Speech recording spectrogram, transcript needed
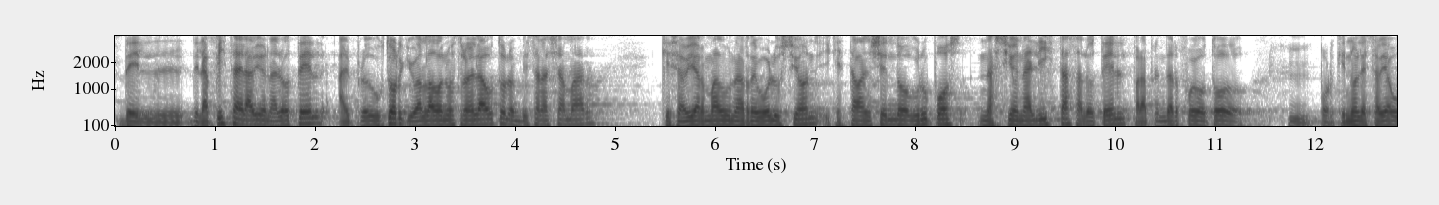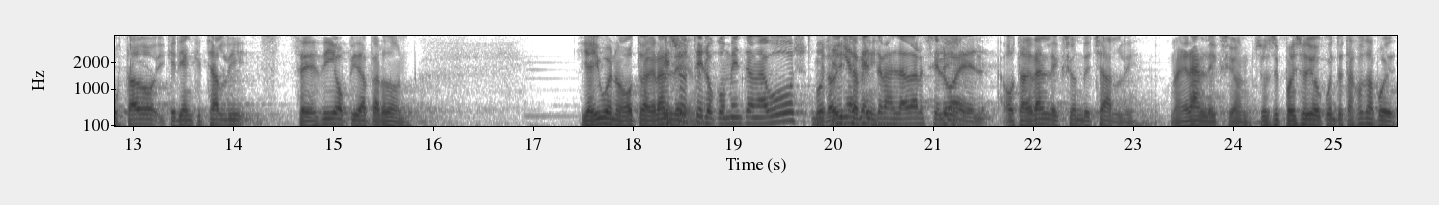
del- de la pista del avión al hotel, al productor que iba al lado nuestro en el auto, lo empiezan a llamar que se había armado una revolución y que estaban yendo grupos nacionalistas al hotel para prender fuego todo, porque no les había gustado y querían que Charlie se desdiga o pida perdón. Y ahí, bueno, otra gran... Eso te lo comentan a vos, vos tenías que trasladárselo Sí, a él. Otra gran lección de Charlie, una gran lección. Yo por eso digo, cuento estas cosas, porque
